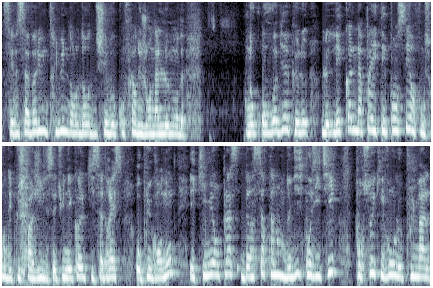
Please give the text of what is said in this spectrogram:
ça a valu une tribune dans, chez vos confrères du journal Le Monde. Donc on voit bien que l'école n'a pas été pensée en fonction des plus fragiles. C'est une école qui s'adresse au plus grand nombre et qui met en place d'un certain nombre de dispositifs pour ceux qui vont le plus mal.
